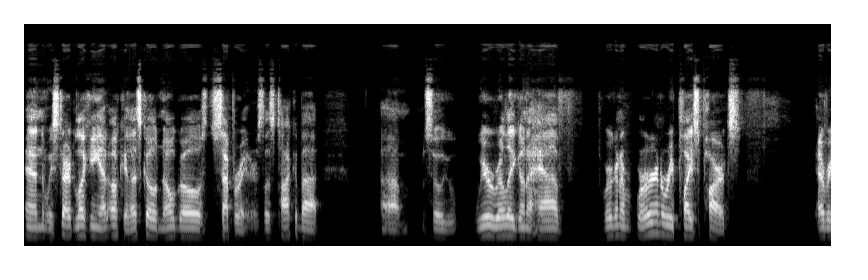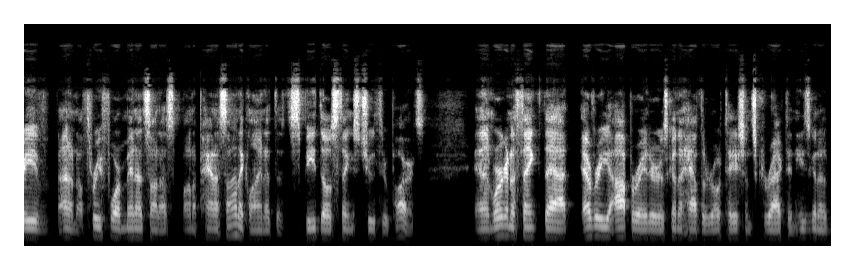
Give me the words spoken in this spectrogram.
And we start looking at okay, let's go no go separators. Let's talk about. Um, so we're really going to have we're going to we're going to replace parts every I don't know three four minutes on a on a Panasonic line at the speed those things chew through parts. And we're going to think that every operator is going to have the rotations correct and he's going to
